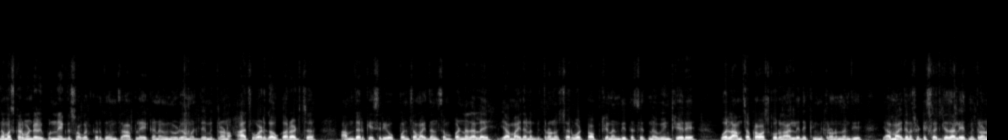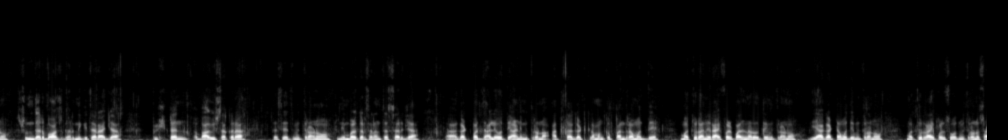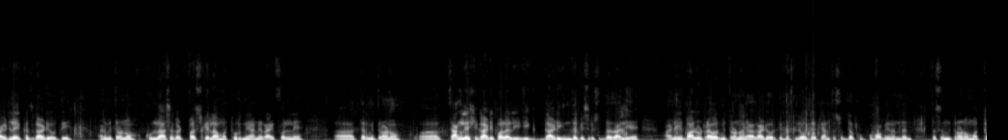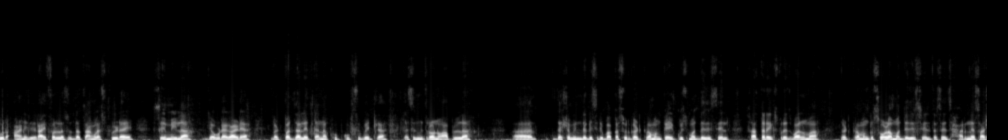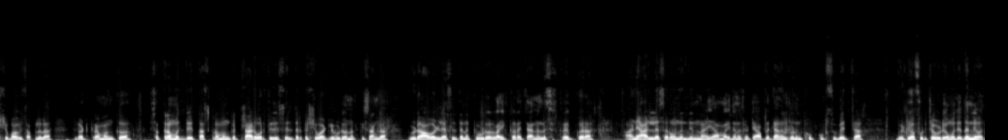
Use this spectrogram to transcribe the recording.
नमस्कार मंडळी पुन्हा एकदा स्वागत करतो तुमचं आपल्या एका नवीन व्हिडिओमध्ये. मित्रांनो आज वडगाव कराडचं आमदार केसरी ओपनचं मैदान संपन्न झालं आहे या मैदानात मित्रांनो सर्व टॉपचे नंदी तसेच नवीन चेहरे व लांबचा प्रवास करून आलेले देखील मित्रांनो नंदी या मैदानासाठी सज्ज झाले आहेत मित्रांनो. सुंदर बॉस घरनिकीचा राजा पिस्टन बावीस अकरा तसेच मित्रांनो निंबळकर सरांचा सर्जा अ, गटपात झाले होते आणि मित्रांनो आत्ता गट क्रमांक पंधरामध्ये मथुर आणि रायफल पालणार होते मित्रांनो. या गटामध्ये मित्रांनो मथुर रायफलसोबत मित्रांनो साईडला एकच गाडी होती. आणि मित्रांनो खुला असा गटपास केला मथुरने आणि रायफलने. तर मित्रांनो चांगली अशी गाडी पळाली. ही गाडी हिंद केसरीसुद्धा झाली आहे. आणि बालू ड्रायव्हर मित्रांनो या गाडीवरती बसले होते. त्यांचंसुद्धा खूप खूप अभिनंदन. तसंच मित्रांनो मथुर आणि रायफललासुद्धा चांगला स्पीड आहे. सेमीला जेवढ्या गाड्या गटपात झाले आहेत त्यांना खूप खूप शुभेच्छा. तसेच मित्रांनो आपल्याला दशम हिंदकेसरी बाकासूर गट क्रमांक एकवीसमध्ये दिसेल. सातारा एक्सप्रेस बालमा गट क्रमांक सोळामध्ये दिसेल. तसेच हारण्या सातशे बावीस आपल्याला गट क्रमांक सतरामध्ये तास क्रमांक चारवरती दिसेल. तर कशी वाटली व्हिडिओ नक्की सांगा. व्हिडिओ आवडले असेल तर नक्की व्हिडिओ लाईक करा. चॅनलला सबस्क्राईब करा. आणि आलेल्या सर्व नंदींना या मैदानासाठी आपल्या चॅनलकडून खूप खूप शुभेच्छा. भेटूया पुढच्या व्हिडिओमध्ये. धन्यवाद.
